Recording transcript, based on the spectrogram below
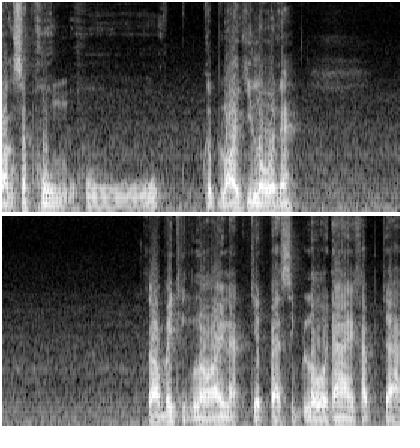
วังสะพุงโอ้โหเกือบร้อยกิโลนะ ก็ไม่ถึงร้อยละเจ็ดแปดสิบโลได้ครับ จาก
